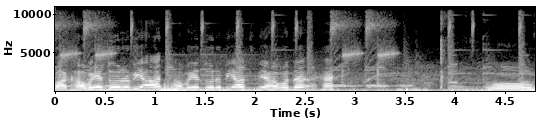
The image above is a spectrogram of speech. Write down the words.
Bak havaya doğru bir at. Havaya doğru bir at ve havada heh. Of.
